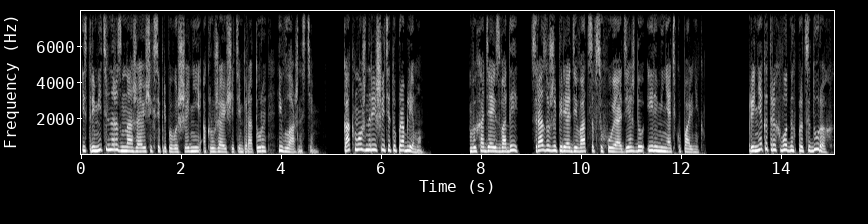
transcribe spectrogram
и стремительно размножающихся при повышении окружающей температуры и влажности. Как можно решить эту проблему? Выходя из воды, сразу же переодеваться в сухую одежду или менять купальник. При некоторых водных процедурах,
